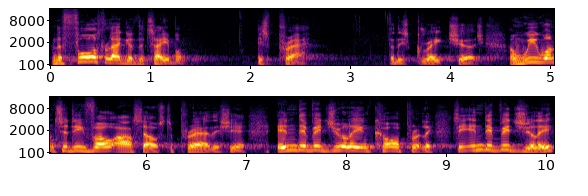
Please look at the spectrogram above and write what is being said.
And the fourth leg of the table is prayer for this great church. And we want to devote ourselves to prayer this year, individually and corporately. See, individually,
